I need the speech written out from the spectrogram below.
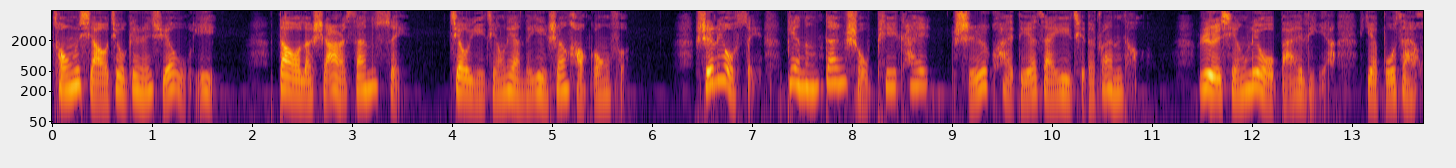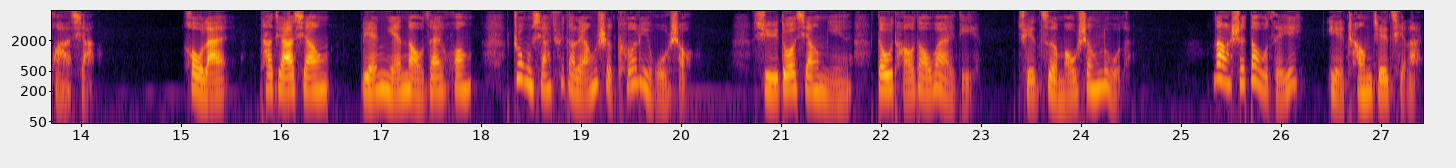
从小就跟人学武艺，到了十二三岁就已经练得一身好功夫，十六岁便能单手劈开十块叠在一起的砖头，日行六百里啊也不在话下。后来他家乡连年闹灾荒，种下去的粮食颗粒无收，许多乡民都逃到外地去自谋生路了。那时盗贼也猖獗起来。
